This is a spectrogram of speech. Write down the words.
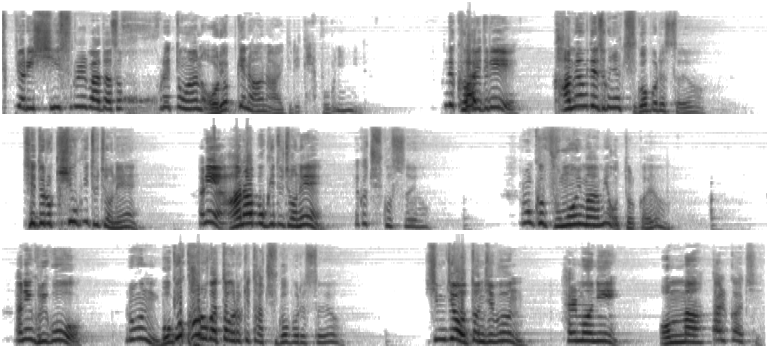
특별히 시술을 받아서 오랫동안 어렵게 낳은 아이들이 대부분입니다. 근데 그 아이들이 감염돼서 그냥 죽어버렸어요. 제대로 키우기도 전에, 아니, 안아보기도 전에 애가 죽었어요. 그럼 그 부모의 마음이 어떨까요? 아니, 그리고, 여러분, 목욕하러 갔다 그렇게 다 죽어버렸어요. 심지어 어떤 집은 할머니, 엄마, 딸까지.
